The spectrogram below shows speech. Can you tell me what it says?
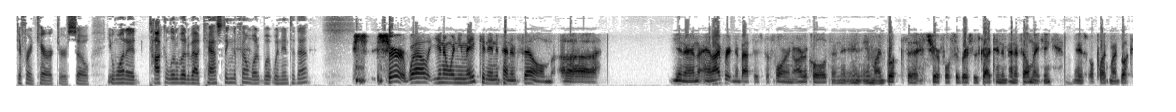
different characters. So you want to talk a little bit about casting the film? What what went into that? Sure. Well, you know, when you make an independent film, uh, you know, and, and I've written about this before in articles and in, in my book, The Cheerful Subversive Guide to Independent Filmmaking. May as well plug my book.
